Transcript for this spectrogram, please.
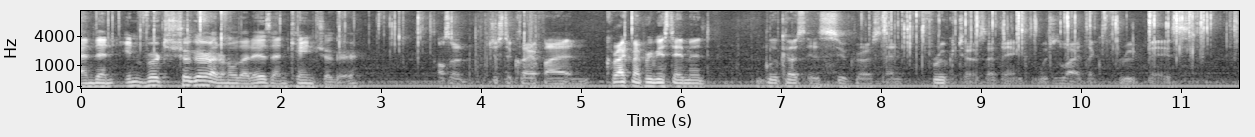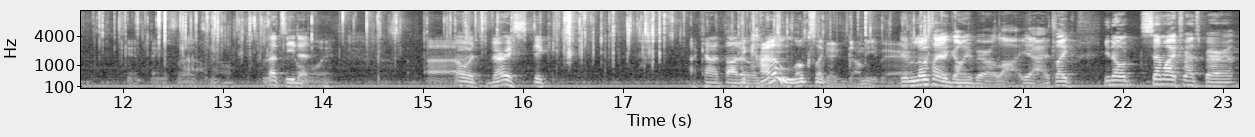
And then invert sugar, I don't know what that is, and cane sugar. Also, just to clarify and correct my previous statement, glucose is sucrose and fructose, I think, which is why it's like fruit based. Things that Let's eat it. normally. oh, it's very sticky. I kind of thought it, It kind of looks like a gummy bear. It looks like a gummy bear a lot. Yeah, it's like you know semi-transparent.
